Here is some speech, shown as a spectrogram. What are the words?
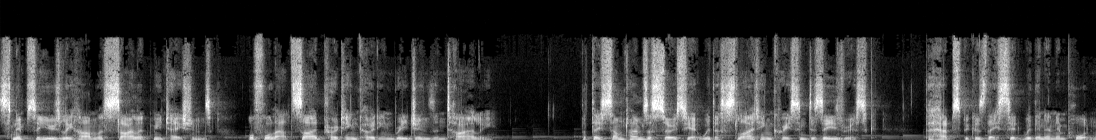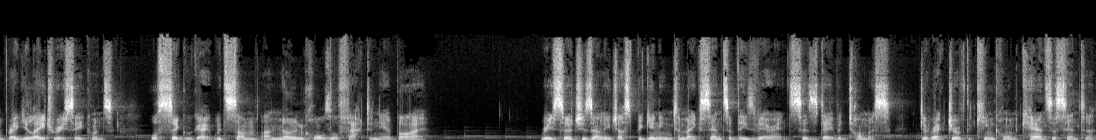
SNPs are usually harmless silent mutations or fall outside protein coding regions entirely. But they sometimes associate with a slight increase in disease risk, perhaps because they sit within an important regulatory sequence or segregate with some unknown causal factor nearby. Research is only just beginning to make sense of these variants, says David Thomas, director of the Kinghorn Cancer Centre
